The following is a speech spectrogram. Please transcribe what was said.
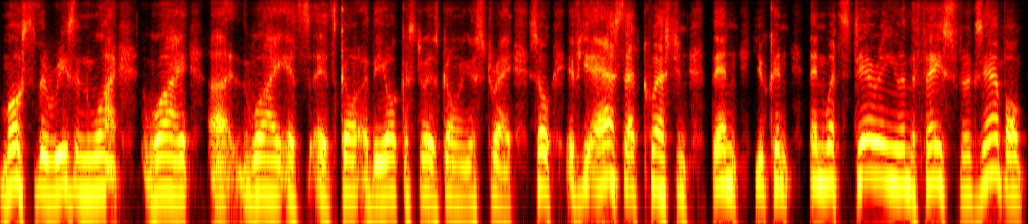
most of the reason why why uh, why it's it's go, the orchestra is going astray. So if you ask that question, then you can then what's staring you in the face, for example,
